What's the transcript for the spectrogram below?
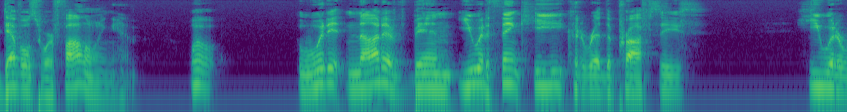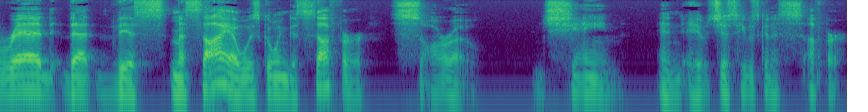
devils were following him. Well, would it not have been, you would think he could have read the prophecies. He would have read that this Messiah was going to suffer sorrow and shame. And it was just, he was going to suffer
